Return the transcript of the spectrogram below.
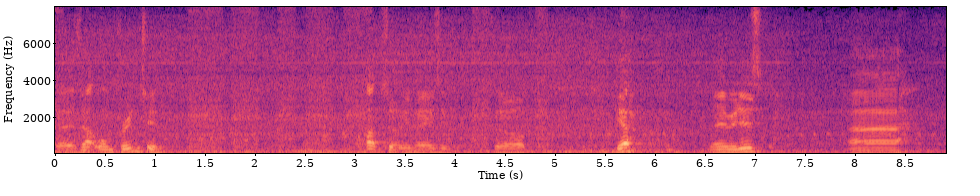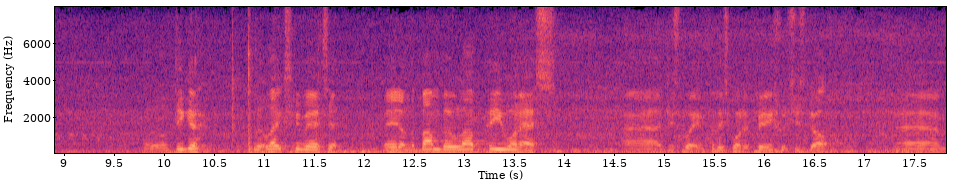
there's that one printing. Absolutely amazing. So yeah, there it is. Uh, a little digger, little excavator made on the Bambu Lab P1S. Uh, just waiting for this one to finish, which has got um,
